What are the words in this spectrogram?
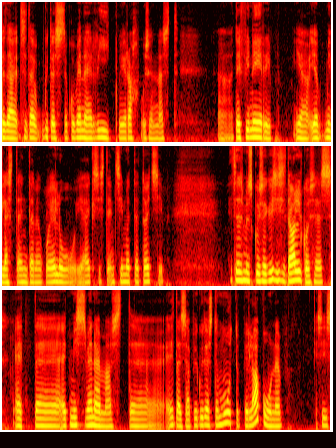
seda, seda, kuidas nagu Vene riik või rahvus ennast äh, defineerib ja, ja millest ta enda nagu elu ja eksistentsi mõtet otsib. et selles mõttes, kui sa küsisid alguses, et, et mis Venemaast äh, edasi saab ja kuidas ta muutub või laguneb, siis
